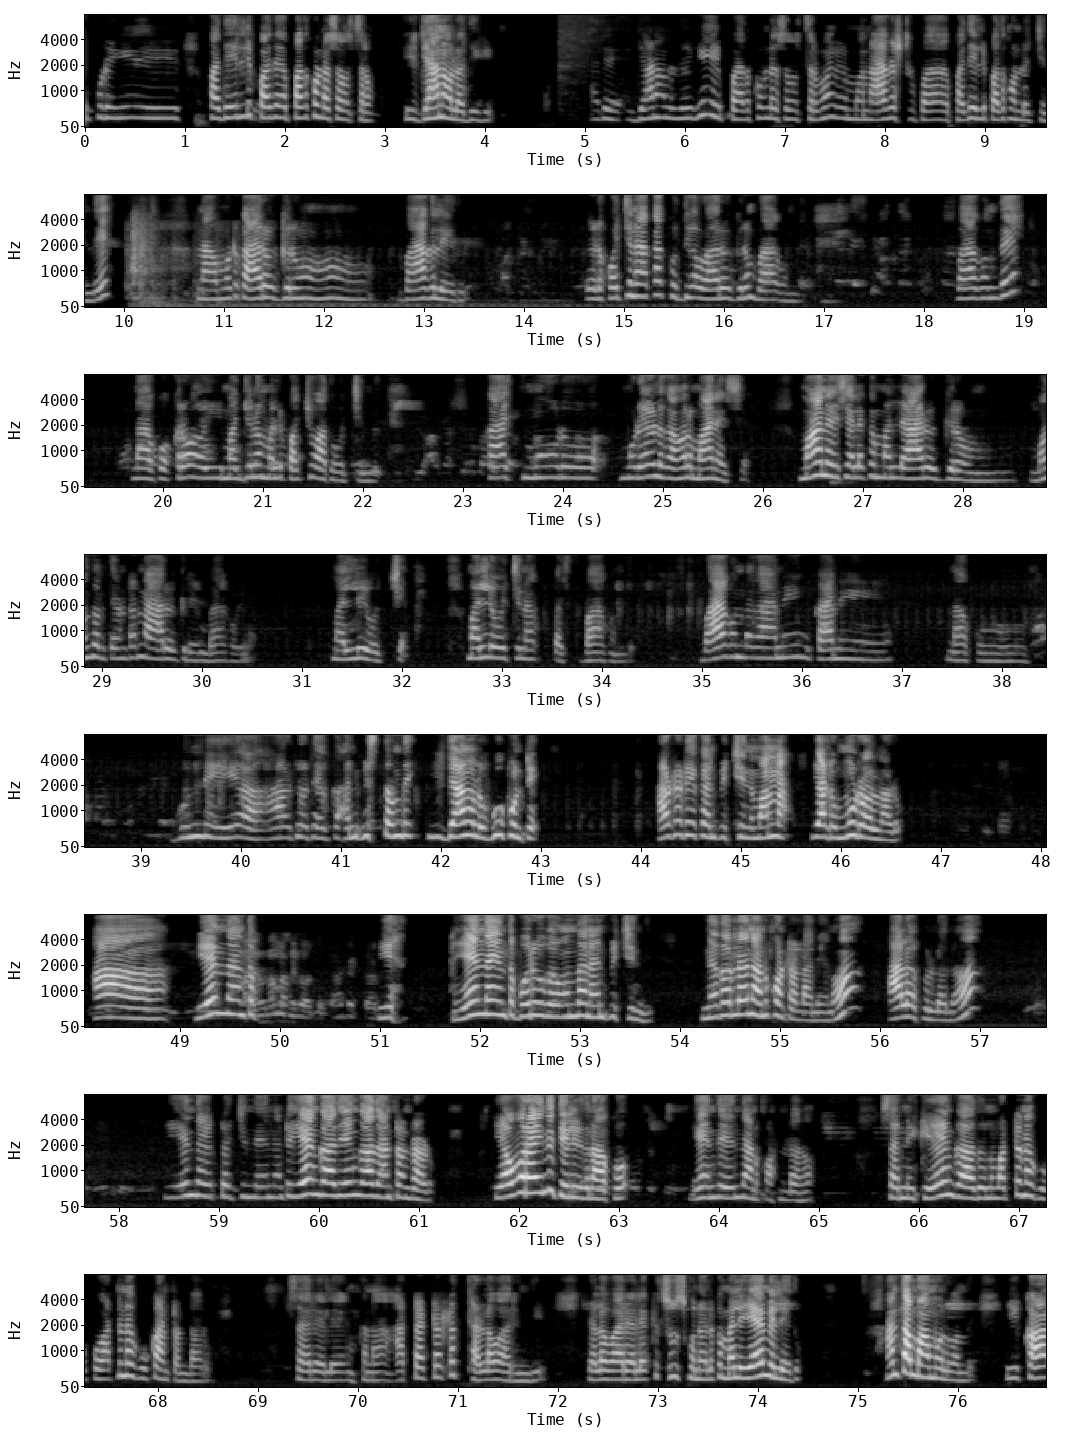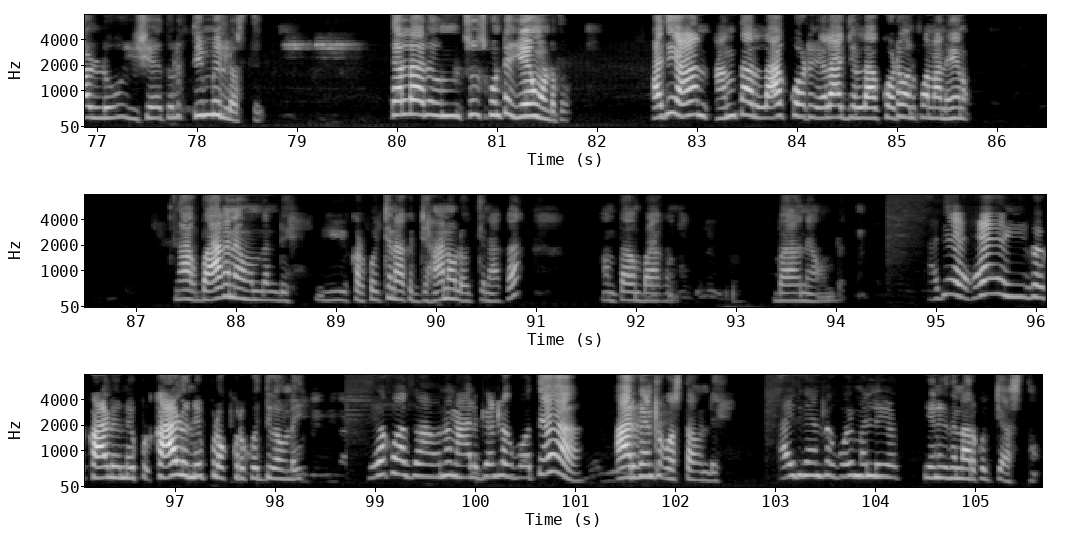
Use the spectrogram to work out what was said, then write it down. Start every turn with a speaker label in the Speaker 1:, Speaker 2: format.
Speaker 1: ఇప్పుడు ఈ పదేళ్ళి పది పదకొండో సంవత్సరం ఈ జానంలో దిగి. అదే జానంలో దిగి పదకొండో సంవత్సరం మొన్న ఆగస్టు ప పదేళ్ళు పదకొండు వచ్చింది. నా మటుకు ఆరోగ్యం బాగలేదు. ఇక్కడికి వచ్చినాక కొద్దిగా ఆరోగ్యం బాగుంది. బాగుంది. నాకు ఒకరు ఈ మధ్యలో మళ్ళీ పచ్చివాత వచ్చింది. కా మూడు మూడేళ్ళు కావాలి మానేసా. మానేసాక మళ్ళీ ఆరోగ్యం మందులు తింటాను ఆరోగ్యం బాగుంది. మళ్ళీ వచ్చా. మళ్ళీ వచ్చినాక ఫస్ట్ బాగుంది. బాగుంది కానీ కానీ నాకు గుండె ఆటోటేక్ అనిపిస్తుంది. ఈ జానంలో గూకుంటే ఆటోటేక్ అనిపించింది మొన్న ఇవాళ మూడు రోజుల నాడు. ఏందంత ఏ- ఏందా ఇంత బరువుగా ఉందని అనిపించింది. నిద్రలోనే అనుకుంటున్నా నేను. ఆలోపుల్లోనూ ఏంది ఇట్ట వచ్చింది? ఏంటంటే ఏం కాదు ఏం కాదు అంటున్నాడు. ఎవరైంది తెలియదు నాకు. ఏంది ఏంది అనుకుంటున్నాను. సరే నీకేం కాదు నువ్వు అట్టన గుక్కు అట్టనే గుక్కు అంటున్నారు సరేలే ఇంకా అట్టట్ట అట్ట తెల్లవారింది. తెల్లవారేలకి చూసుకునే వాళ్ళకి మళ్ళీ ఏమీ లేదు. అంతా మామూలుగా ఉంది. ఈ కాళ్ళు ఈ చేతులు తిమ్మిళ్ళు వస్తాయి. తెల్లారి చూసుకుంటే ఏం ఉండదు. అది అంతా లాక్కోవటం ఎలాజ్యం లాక్కోవటం అనుకున్నా నేను. నాకు బాగానే ఉందండి. ఇక్కడికి వచ్చినాక ధ్యానంలో వచ్చినాక అంతా బాగా బాగానే ఉంది. అదే ఇక కాళ్ళు నొప్పులు కాళ్ళు నొప్పులు ఒక్కరు కొద్దిగా ఉన్నాయి. ఏ నాలుగు గంటలకు పోతే ఆరు గంటలకు వస్తామండి. ఐదు గంటలకు పోయి మళ్ళీ ఎనిమిదిన్నరకు వచ్చేస్తాం.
